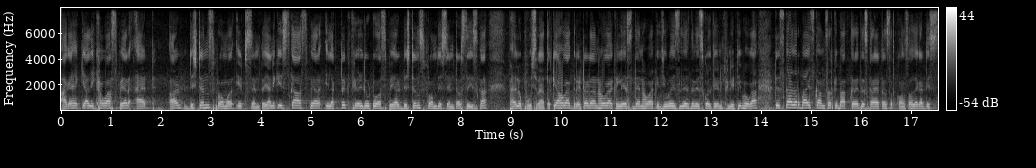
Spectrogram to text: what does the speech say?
आगे है, क्या लिखा हुआ? स्फेयर एट और डिस्टेंस फ्रॉम इट सेंटर यानी कि इसका sphere electric field due to sphere distance from the centre से इसका वैल्यू पूछ रहा है। तो क्या होगा? ग्रेटर देन होगा कि लेस देन होगा कि zero is less than equal to infinity होगा। तो इसका अगर बाईस का आंसर की बात करें तो इसका राइट आंसर कौन सा हो जाएगा? This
